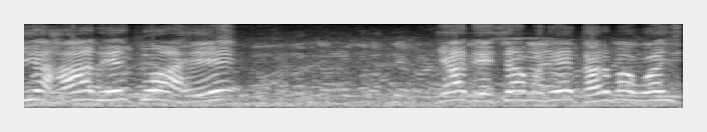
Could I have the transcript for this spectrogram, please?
की हा देश जो आहे या देशामध्ये धर्म वंश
